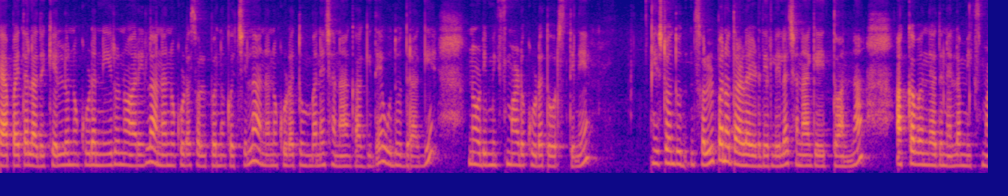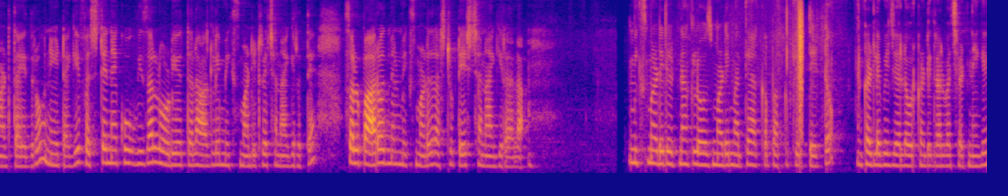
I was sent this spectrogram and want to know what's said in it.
ಕ್ಯಾಪ್ ಆಯ್ತಲ್ಲ, ಅದಕ್ಕೆ ಎಲ್ಲೂ ಕೂಡ ನೀರೂ ಆರಿಲ್ಲ, ಅನ್ನನೂ ಕೂಡ ಸ್ವಲ್ಪನೂ ಕೊಚ್ಚಿಲ್ಲ, ಅನ್ನನೂ ಕೂಡ ತುಂಬಾ ಚೆನ್ನಾಗಾಗಿದೆ, ಉದುದ್ರಾಗಿ. ನೋಡಿ ಮಿಕ್ಸ್ ಮಾಡು ಕೂಡ ತೋರಿಸ್ತೀನಿ. ಎಷ್ಟೊಂದು ಸ್ವಲ್ಪನೂ ತಳ ಹಿಡ್ದಿರಲಿಲ್ಲ, ಚೆನ್ನಾಗೇ ಇತ್ತು ಅನ್ನ. ಅಕ್ಕ ಬಂದು ಅದನ್ನೆಲ್ಲ ಮಿಕ್ಸ್ ಮಾಡ್ತಾಯಿದ್ರು ನೀಟಾಗಿ. ಫಸ್ಟೇ ಕೂ ವಿಸಲ್ ಹೊಡಿಯುತ್ತಲ್ಲ, ಆಗಲೇ ಮಿಕ್ಸ್ ಮಾಡಿಟ್ರೆ ಚೆನ್ನಾಗಿರುತ್ತೆ. ಸ್ವಲ್ಪ ಆರೋದ್ಮೇಲೆ ಮಿಕ್ಸ್ ಮಾಡಿದ್ರೆ ಅಷ್ಟು ಟೇಸ್ಟ್ ಚೆನ್ನಾಗಿರಲ್ಲ. ಮಿಕ್ಸ್ ಮಾಡಿ ಹಿಟ್ಟನ್ನ ಕ್ಲೋಸ್ ಮಾಡಿ ಮತ್ತೆ ಅಕ್ಕಪಕ್ಕಕ್ಕೆ ಎತ್ತಿಟ್ಟು ಕಡಲೆ ಬೀಜ ಎಲ್ಲ ಹುರ್ಕೊಂಡಿದ್ರಲ್ವ ಚಟ್ನಿಗೆ?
